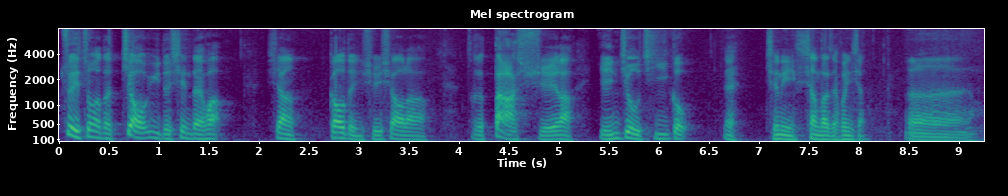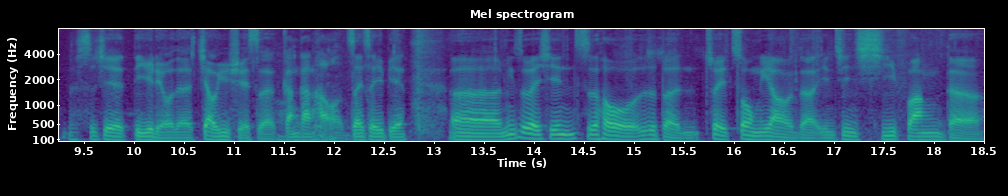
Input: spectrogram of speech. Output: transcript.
最重要的教育的现代化，像高等学校啦，这个大学啦、研究机构，哎，请你向大家分享。呃，世界第一流的教育学者刚刚好在这一边。呃，明治维新之后，日本最重要的引进西方的，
